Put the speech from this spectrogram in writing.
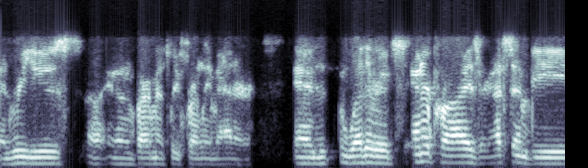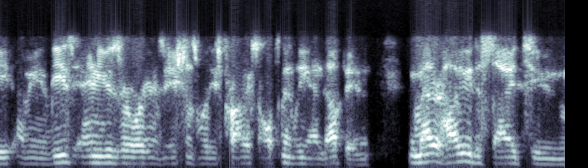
and reused uh, in an environmentally friendly manner. And whether it's enterprise or SMB, I mean, these end user organizations where these products ultimately end up in, no matter how you decide to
